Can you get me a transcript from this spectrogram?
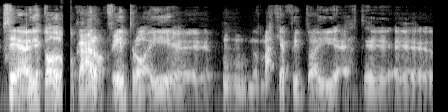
Sí, hay de todo, claro, filtro ahí, eh, más que filtro ahí, este, eh,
